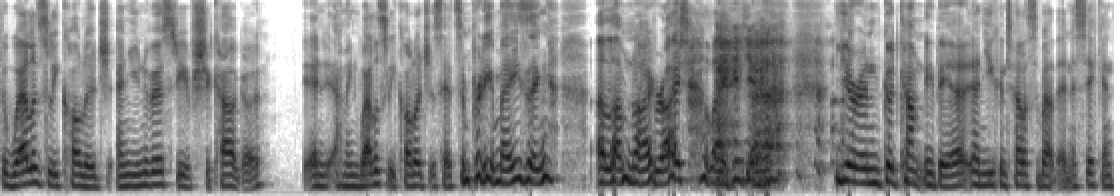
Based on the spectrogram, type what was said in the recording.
the Wellesley College and University of Chicago. And I mean, Wellesley College has had some pretty amazing alumni, right? like, Yeah. uh, you're in good company there, and you can tell us about that in a second.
